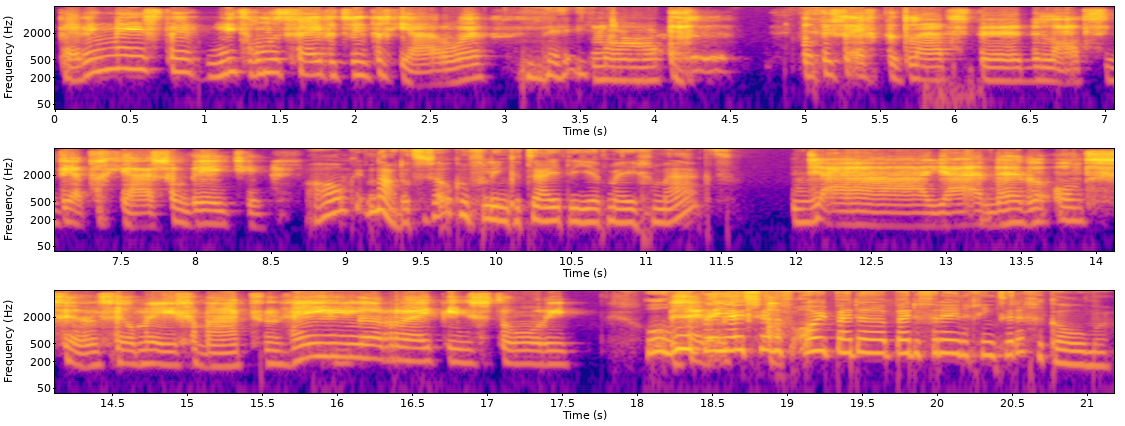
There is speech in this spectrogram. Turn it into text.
penningmeester. Niet 125 jaar hoor. Nee. Maar dat is echt het laatste, de laatste 30 jaar zo'n beetje. Oh. Nou, dat is ook een flinke tijd die je hebt meegemaakt. Ja, ja, en we hebben ontzettend veel meegemaakt. Een hele rijke historie. Hoe, hoe ben jij zelf ooit bij de, bij de vereniging terechtgekomen?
